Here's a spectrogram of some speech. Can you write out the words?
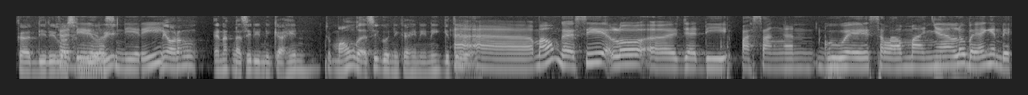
ke diri, Ke lo, diri sendiri. lo sendiri. Ini orang enak gak sih dinikahin? Mau gak sih gue nikahin ini gitu ya? ah, mau nggak sih lo eh, jadi pasangan gue selamanya? Lo bayangin deh,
